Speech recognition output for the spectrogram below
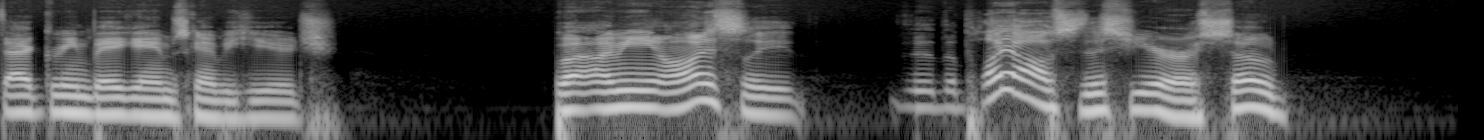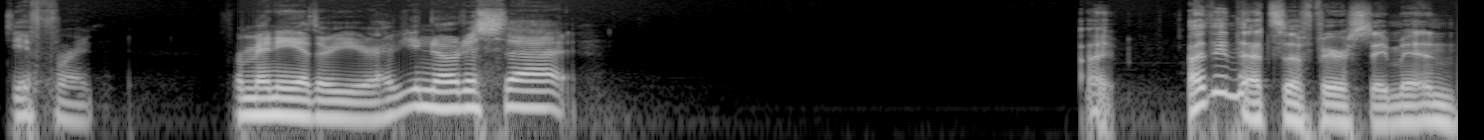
that Green Bay game is going to be huge. But I mean, honestly, the the playoffs this year are so different from any other year. Have you noticed that? I I think that's a fair statement. And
